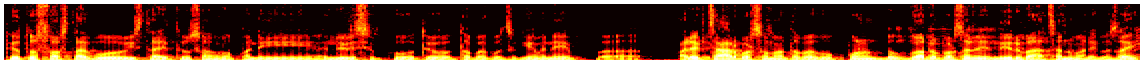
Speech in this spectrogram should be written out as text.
त्यो त संस्थाको स्थायित्वसँग पनि लिडरसिपको त्यो तपाईँको चाहिँ के भने हरेक चार वर्षमा तपाईँको गर्नुपर्छ नि निर्वाचन भनेको चाहिँ।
